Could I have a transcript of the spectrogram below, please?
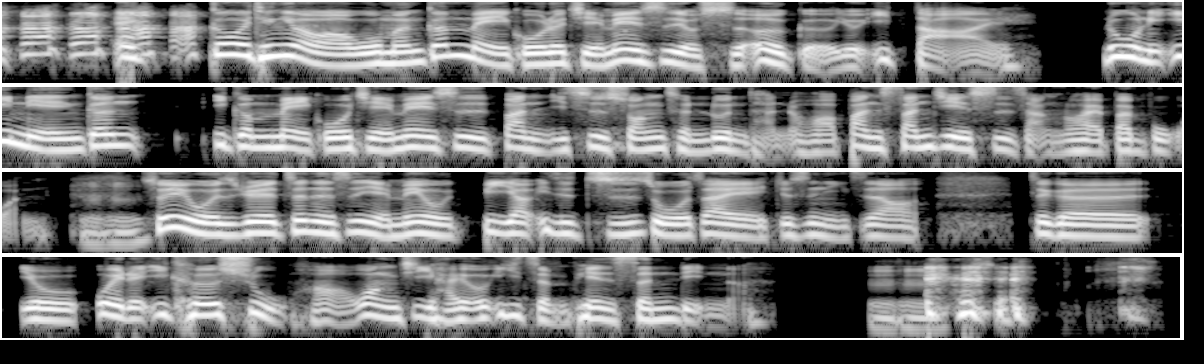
哎，各位听友啊，我们跟美国的姐妹市有十二个，有一打哎，如果你一年跟一个美国姐妹是办一次双城论坛的话，办三届市长都还办不完，嗯，所以我觉得真的是也没有必要一直执着在，就是你知道这个有为了一棵树哈，忘记还有一整片森林啊。嗯哼，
